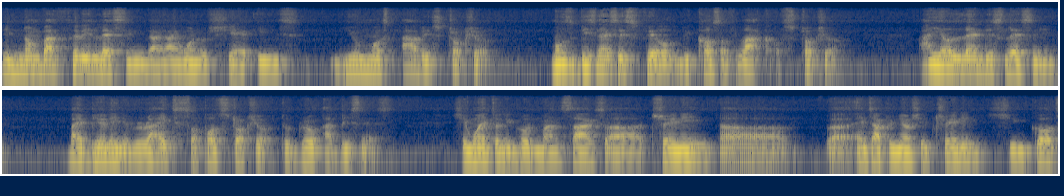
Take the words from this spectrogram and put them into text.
The number three lesson that I want to share is you must have a structure. Most businesses fail because of lack of structure. Ayo learned this lesson by building the right support structure to grow a business. She went to the Goldman Sachs uh, training, uh, uh, entrepreneurship training. She got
